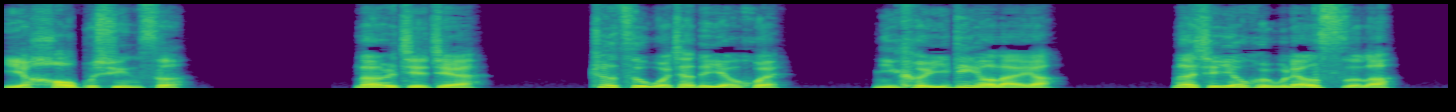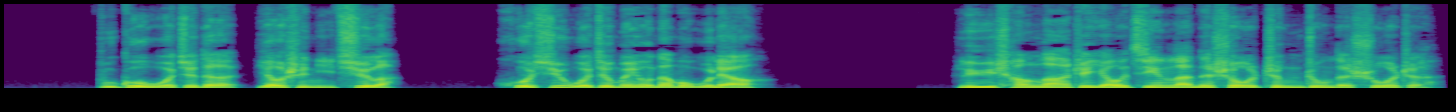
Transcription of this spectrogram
也毫不逊色。兰儿姐姐，这次我家的宴会，你可一定要来呀！那些宴会无聊死了。不过我觉得，要是你去了，或许我就没有那么无聊。吕长拉着姚锦兰的手，郑重的说着。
